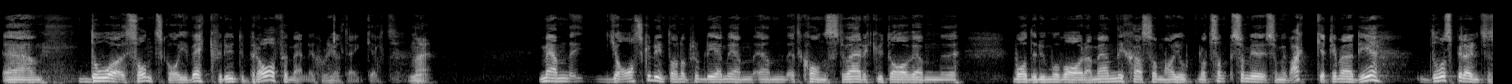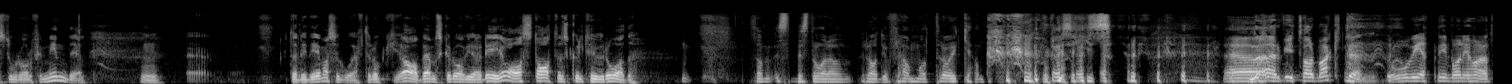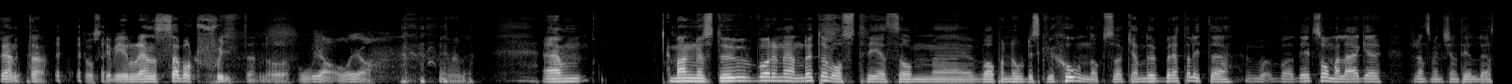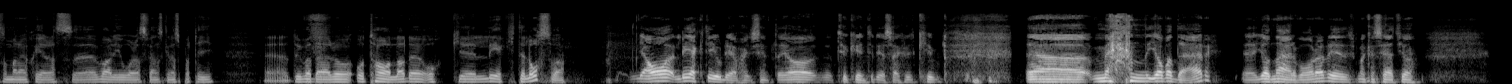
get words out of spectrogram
Uh, då, sånt ska ju väck för det är inte bra för människor helt enkelt. Nej. Men jag skulle inte ha något problem med en, en, ett konstverk utav en vad det nu må vara, människa som har gjort något som, som, är, som är vackert. Jag menar, det, då spelar det inte så stor roll för min del. Mm. Eh, utan det är det man ska gå efter. Och ja, vem ska då avgöra det? Ja, Statens kulturråd. som består av Radio Framåt-trojkan. Precis. När vi tar makten, då vet ni vad ni har att vänta. Då ska vi rensa bort skiten. Och... Oh ja, oh ja. Um, Magnus, du var den enda av oss tre som uh, var på Nordisk Vision också. Kan du berätta lite? Det är ett sommarläger, för den som inte känner till det, som arrangeras uh, varje år av Svenskarnas parti. Uh, du var där och, och talade och lekte loss, va? Ja, lekte gjorde jag faktiskt inte. Jag tycker inte det är särskilt kul. men jag var där. Jag närvarade. Man kan säga att jag,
